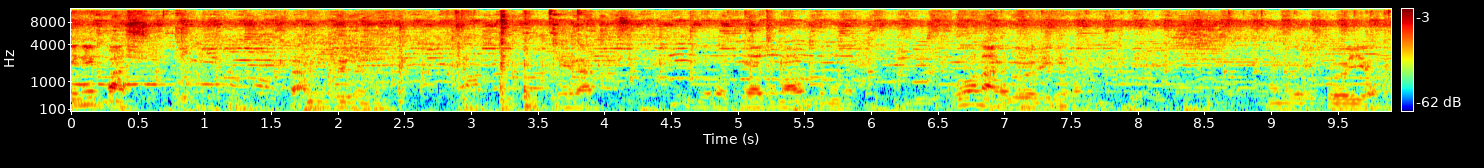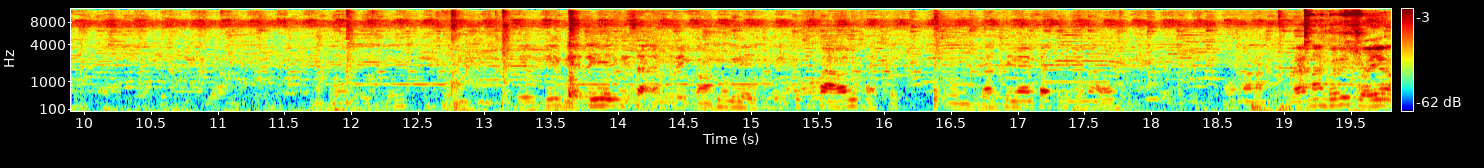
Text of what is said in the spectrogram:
ini pas. Tak mungkin itu. Kira kira dia di malam ada. Oh, nanggur ini. Nanggur boyo. Iki gede bisa Amerika. Itu setahun sakit. Lagi mepet iki mau. Mau mana? Lah nanggur boyo.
